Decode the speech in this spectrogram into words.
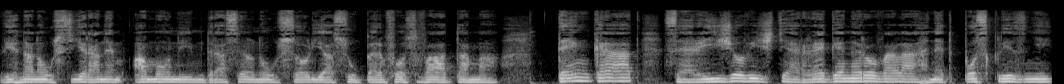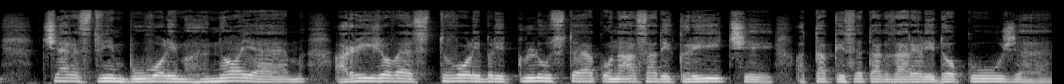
vyhnanou síranem amoním, draselnou solí a superfosfátama. Tenkrát se rýžoviště regenerovala hned po sklizni čerstvým bůvolím hnojem a rýžové stvoly byly tlusté jako násady krýči a taky se tak zarily do kůže.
